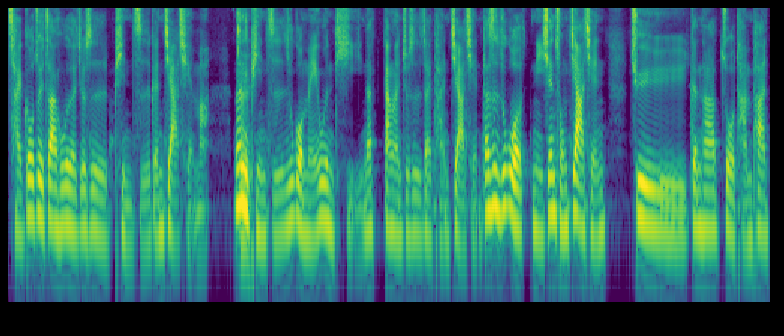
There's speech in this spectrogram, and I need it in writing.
采购最在乎的就是品质跟价钱嘛。那你品质如果没问题，那当然就是在谈价钱。但是如果你先从价钱去跟他做谈判，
